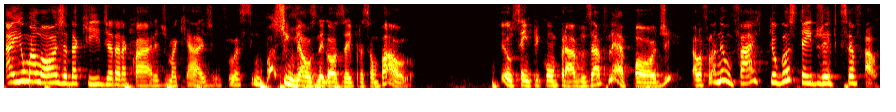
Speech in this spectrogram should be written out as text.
Aí uma loja daqui de Araraquara de maquiagem falou assim: posso te enviar uns negócios aí para São Paulo? Eu sempre comprava e usava. Falei, é, pode. Ela falou, não, faz, porque eu gostei do jeito que você fala.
